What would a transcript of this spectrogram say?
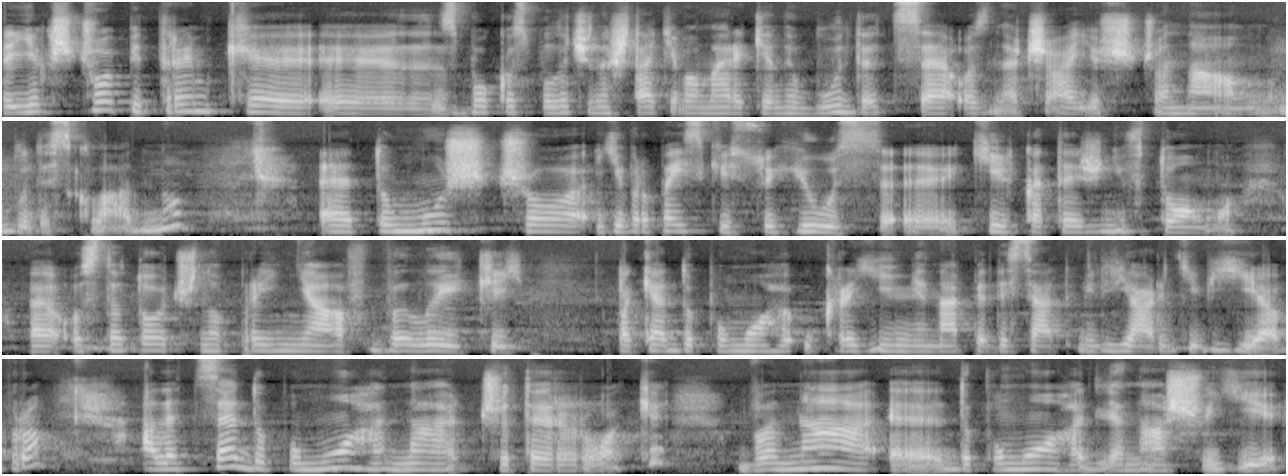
Якщо підтримки е, з боку Сполучених Штатів Америки не буде, це означає, що нам буде складно, Е, тому що Європейський Союз е, кілька тижнів тому остаточно прийняв великий. Пакет допомоги Україні на 50 мільярдів євро, але це допомога на 4 роки. Вона е, допомога для нашої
